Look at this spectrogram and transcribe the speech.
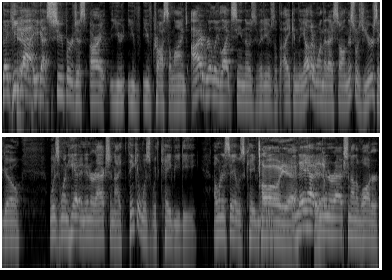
Like he got he got super just all right. You you've you've crossed the lines. I really like seeing those videos with Ike, and the other one that I saw, and this was years ago, was when he had an interaction. I think it was with KVD. I want to say it was KVD. Oh, yeah. and they had an interaction on the water.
